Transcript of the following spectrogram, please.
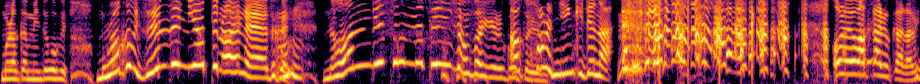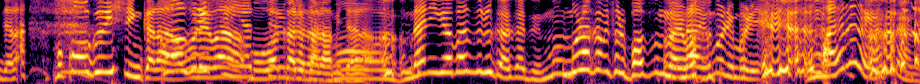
村上のとこ来て「村上全然似合ってないね」とか、うん。なんでそんなテンション下げるこあこと言うれ人気出ない 俺わかるからみたいな。もう工具一心から。俺はもうわかるからみたいな。何がバズるか分かってもう村上それバズんなよ。ない無理無理。お前らがやったやろ。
